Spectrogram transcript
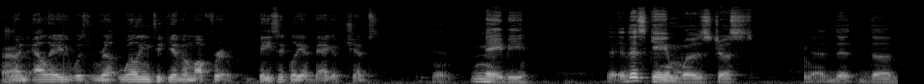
when LA was re- willing to give him up for basically a bag of chips? maybe this game was just uh, the the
